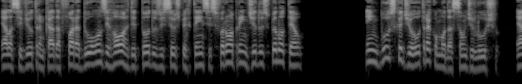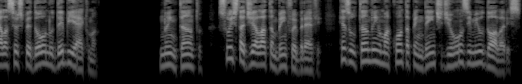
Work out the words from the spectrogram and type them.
ela se viu trancada fora do 11 Howard e todos os seus pertences foram apreendidos pelo hotel. Em busca de outra acomodação de luxo, ela se hospedou no Debbie Ekman. No entanto, sua estadia lá também foi breve, resultando em uma conta pendente de 11 mil dólares.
